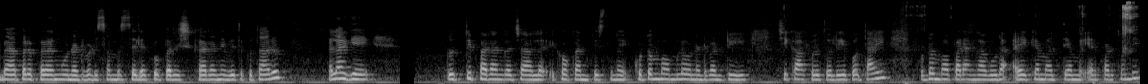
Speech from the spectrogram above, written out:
వ్యాపార పరంగా ఉన్నటువంటి సమస్యలకు పరిష్కారాన్ని వెతుకుతారు. అలాగే వృత్తిపరంగా చాలా ఎక్కువ కనిపిస్తున్నాయి. కుటుంబంలో ఉన్నటువంటి చికాకులు తొలగిపోతాయి. కుటుంబ పరంగా కూడా ఐకమత్యం ఏర్పడుతుంది.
